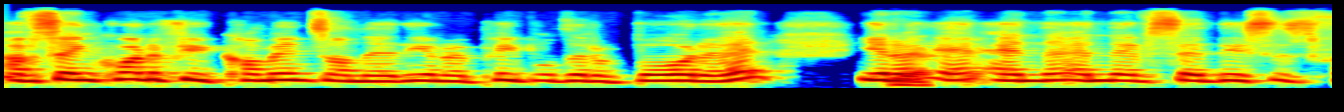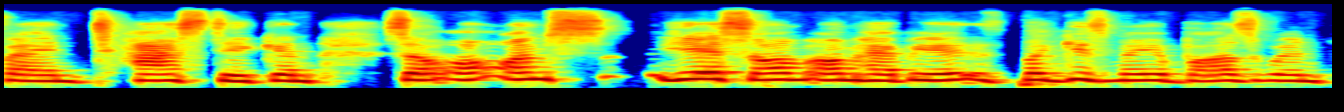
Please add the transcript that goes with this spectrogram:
I've seen quite a few comments on there. You know, people that have bought it, you know, yeah. and and they've said this is fantastic. And so I'm yes, I'm I'm happy. It gives me a buzz when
